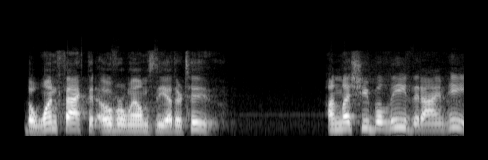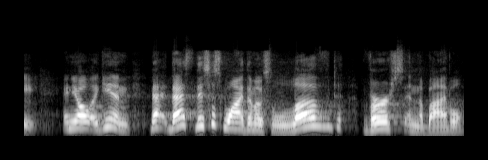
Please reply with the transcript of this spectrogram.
The one fact that overwhelms the other two. Unless you believe that I am He. And y'all, again, that, that's, this is why the most loved verse in the Bible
